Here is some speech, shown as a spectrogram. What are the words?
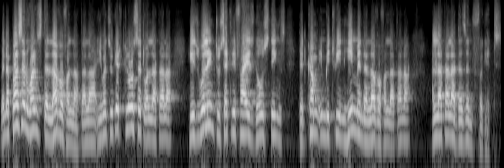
when a person wants the love of Allah Ta'ala, he wants to get closer to Allah Ta'ala, he is willing to sacrifice those things that come in between him and the love of Allah Ta'ala. Allah Ta'ala doesn't forget.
